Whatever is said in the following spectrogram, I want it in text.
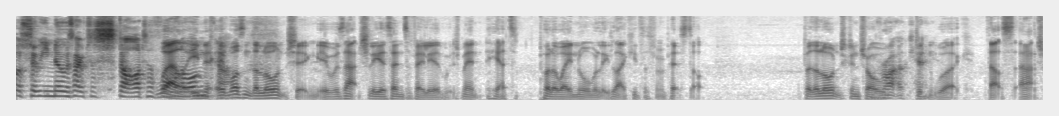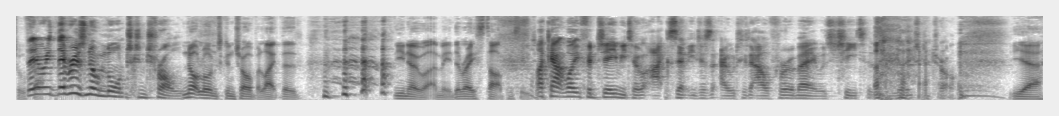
Oh, so he knows how to start a Formula Well, kn- it wasn't the launching; it was actually a sense of failure, which meant he had to pull away normally, like he does from a pit stop. But the launch control Right, okay. didn't work. That's an actual. There, fact. there is no launch control. Not launch control, but like the you know what I mean. The race start procedure. I can't wait for Jamie to accidentally just outed Alfa Romeo as cheaters in launch control. Yeah,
